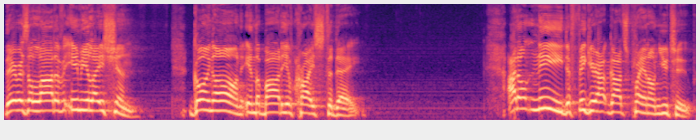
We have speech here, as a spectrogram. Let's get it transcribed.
There is a lot of emulation going on in the body of Christ today. I don't need to figure out God's plan on YouTube.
